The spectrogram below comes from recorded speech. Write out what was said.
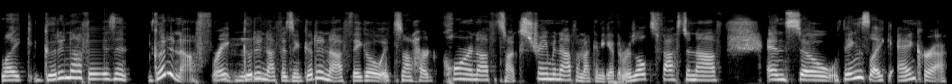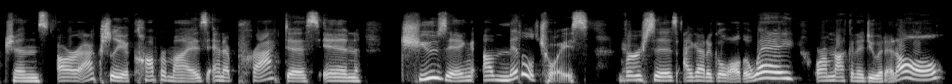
like good enough isn't good enough, right? Mm-hmm. Good enough isn't good enough. They go, it's not hardcore enough. It's not extreme enough. I'm not going to get the results fast enough. And so things like anchor actions are actually a compromise and a practice in choosing a middle choice versus I got to go all the way or I'm not going to do it at all.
